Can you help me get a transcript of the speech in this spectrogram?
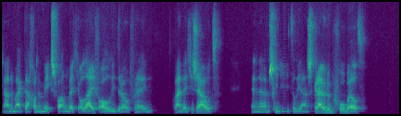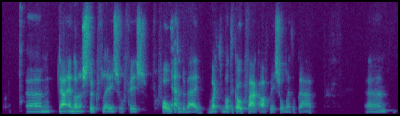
ja, dan maak ik daar gewoon een mix van. Een beetje olijfolie eroverheen. Een klein beetje zout. En misschien Italiaanse kruiden bijvoorbeeld. Um, ja, en dan een stuk vlees of vis of gevogelte ja. erbij. Wat, wat ik ook vaak afwissel met elkaar. Um,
